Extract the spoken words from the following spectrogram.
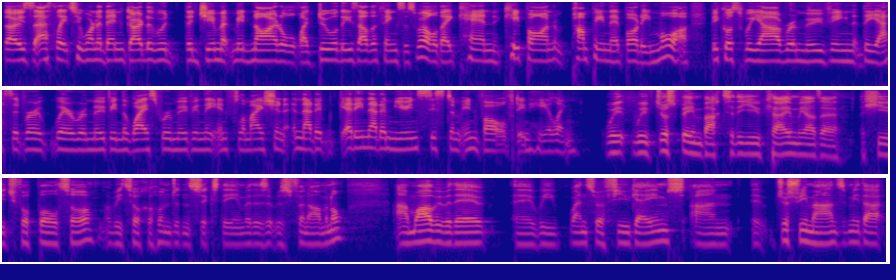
those athletes who want to then go to the gym at midnight or like do all these other things as well, they can keep on pumping their body more because we are removing the acid, we're removing the waste, removing the inflammation, and that getting that immune system involved in healing. We, we've just been back to the UK and we had a, a huge football tour and we took 116 with us. It was phenomenal. And while we were there, uh, we went to a few games and it just reminds me that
